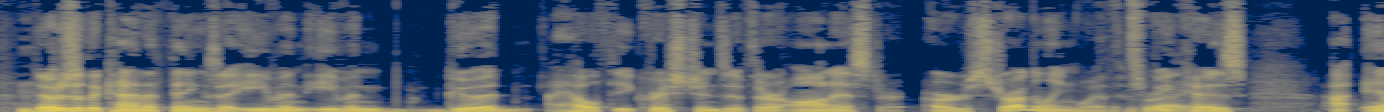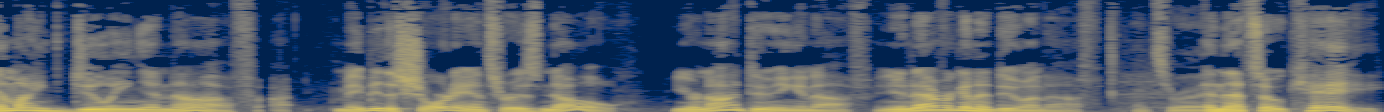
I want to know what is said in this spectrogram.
those are the kind of things that even even good, healthy Christians, if they're honest, are, are struggling with. Right. Because uh, am I doing enough? Maybe the short answer is no. You're not doing enough, and you're never going to do enough. That's right, and that's okay.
